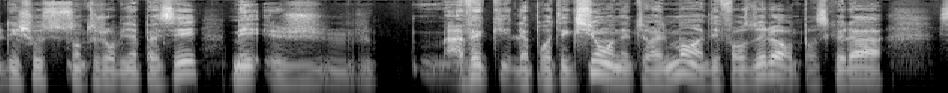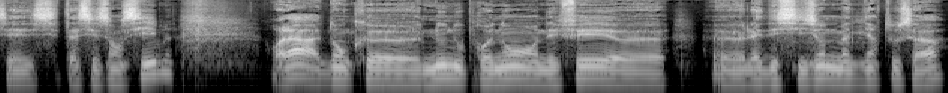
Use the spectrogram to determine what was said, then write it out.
les choses se sont toujours bien passées, mais je, avec la protection naturellement des forces de l'ordre, parce que là, c'est assez sensible. Voilà, donc nous, nous prenons en effet la décision de maintenir tout ça.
